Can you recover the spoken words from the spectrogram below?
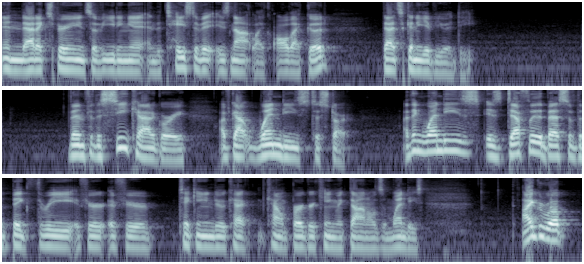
And that experience of eating it and the taste of it is not like all that good. That's going to give you a D. Then for the C category, I've got Wendy's to start. I think Wendy's is definitely the best of the big three if you're if you're taking into account Burger King, McDonald's, and Wendy's. I grew up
